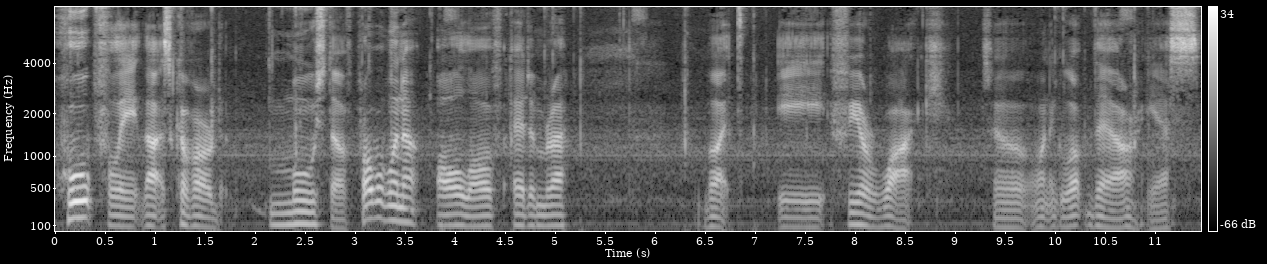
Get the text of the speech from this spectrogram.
Hopefully that's covered most of, probably not all of Edinburgh, but eh, a fair whack. So I want to go up there, yes.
